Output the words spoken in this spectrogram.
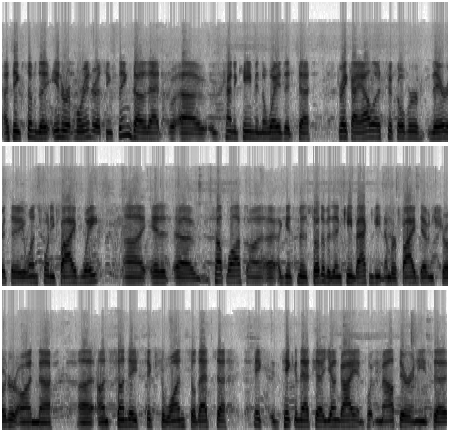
I think some of the inter- more interesting things out of that uh, kind of came in the way that uh, Drake Ayala took over there at the 125 weight. Uh, at a uh, tough loss on, uh, against Minnesota, but then came back and beat number five Devin Schroder on uh, uh, on Sunday, six to one. So that's uh, take, taking that uh, young guy and putting him out there, and he's uh,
